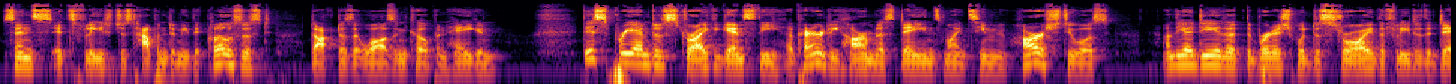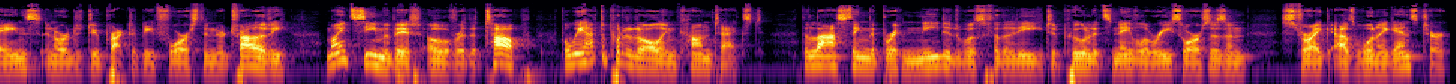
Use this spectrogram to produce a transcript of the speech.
since its fleet just happened to be the closest, docked as it was in Copenhagen. This preemptive strike against the apparently harmless Danes might seem harsh to us, and the idea that the British would destroy the fleet of the Danes in order to practically force their neutrality might seem a bit over the top, but we have to put it all in context. The last thing that Britain needed was for the League to pool its naval resources and strike as one against her.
